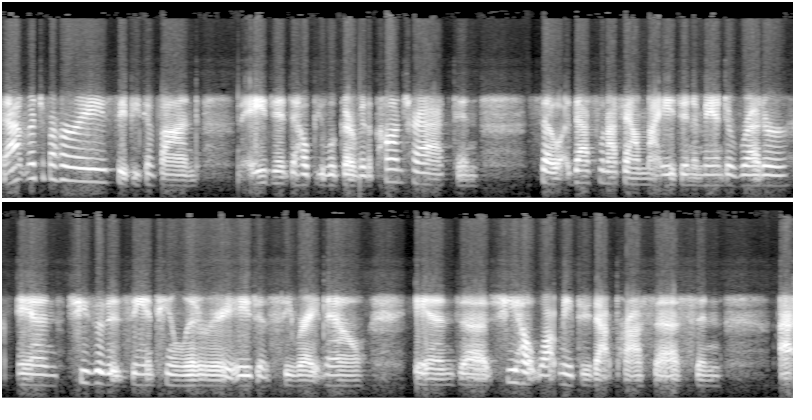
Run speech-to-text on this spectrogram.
that much of a hurry. See if you can find an agent to help you look over the contract and. So that's when I found my agent, Amanda Rutter, and she's with the Literary Agency right now. And uh, she helped walk me through that process. And I,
